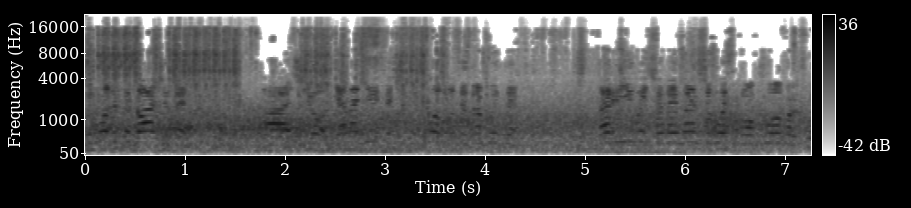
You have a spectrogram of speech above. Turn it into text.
ви можете бачити, а, що я надіюся, що ми зможемо це зробити на рівень щонайменше восьмого поверху.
